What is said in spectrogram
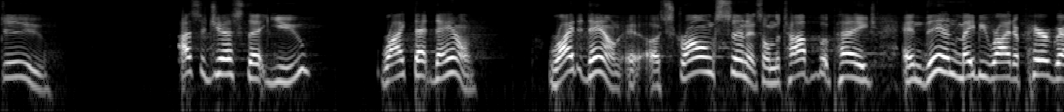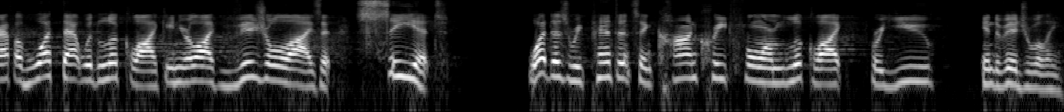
do. I suggest that you write that down. Write it down, a strong sentence on the top of a page, and then maybe write a paragraph of what that would look like in your life. Visualize it, see it. What does repentance in concrete form look like for you individually?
